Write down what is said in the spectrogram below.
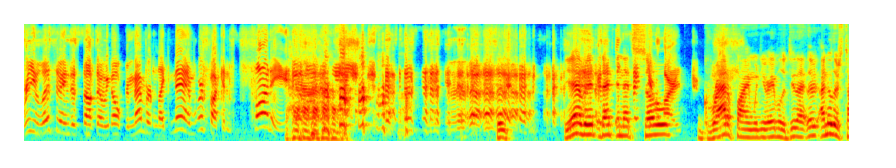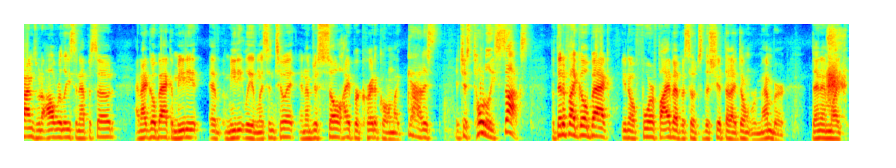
re-listening to stuff that we don't remember. And like, man, we're fucking funny. Yeah, man, that and that's so gratifying when you're able to do that. There, I know there's times when I'll release an episode and I go back immediate immediately and listen to it, and I'm just so hypercritical. I'm like, God, this it just totally sucks. But then if I go back, you know, four or five episodes to the shit that I don't remember, then I'm like,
